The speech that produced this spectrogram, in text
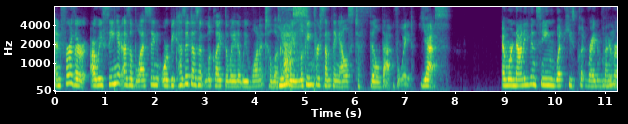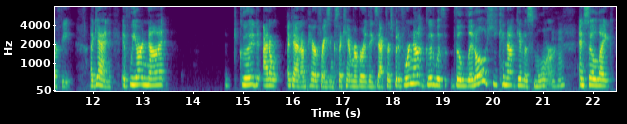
And further, are we seeing it as a blessing or because it doesn't look like the way that we want it to look? Yes. Are we looking for something else to fill that void? Yes. And we're not even seeing what he's put right in front mm-hmm. of our feet. Again, if we are not good, I don't, again, I'm paraphrasing because I can't remember the exact verse, but if we're not good with the little, he cannot give us more. Mm-hmm. And so, like,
